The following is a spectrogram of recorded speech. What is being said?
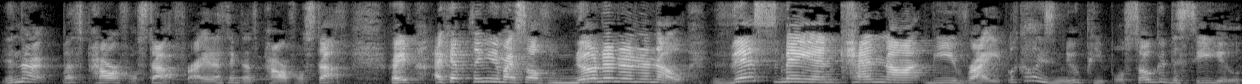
Isn't that that's powerful stuff, right? I think that's powerful stuff, right? I kept thinking to myself, no, no, no, no, no. This man cannot be right. Look at all these new people. So good to see you.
